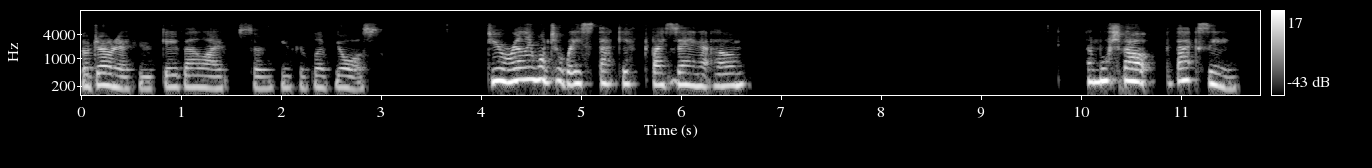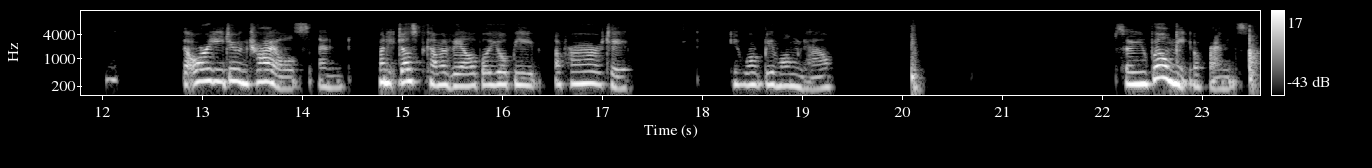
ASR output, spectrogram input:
Your donor who gave their life so you could live yours. Do you really want to waste that gift by staying at home? And what about the vaccine? They're already doing trials, and when it does become available, you'll be a priority. It won't be long now. So you will meet your friends. At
